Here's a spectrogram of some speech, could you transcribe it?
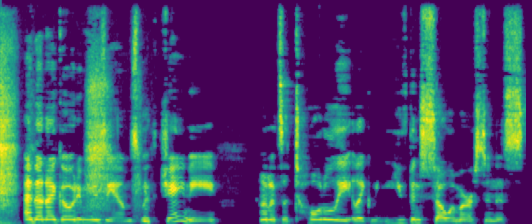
and then I go to museums with Jamie, and it's a totally like you've been so immersed in this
